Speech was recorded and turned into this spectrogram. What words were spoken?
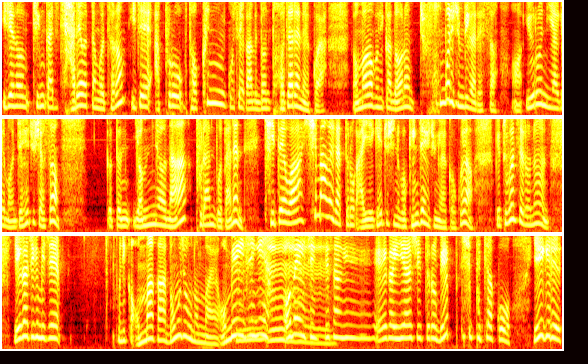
이제 너 지금까지 잘해왔던 것처럼 이제 앞으로 더 큰 곳에 가면 넌 더 잘해낼 거야. 엄마가 보니까 너는 충분히 준비가 됐어. 어, 이런 이야기를 먼저 해주셔서 어떤 염려나 불안보다는 기대와 희망을 갖도록 아이에게 해주시는 거 굉장히 중요할 거고요. 그두 번째로는 얘가 지금 이제 보니까 엄마가 너무 좋은 엄마예요. 어메이징이야. 음. 어메이징. 세상에 애가 이해할 수 있도록 몇 번씩 붙잡고 얘기를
